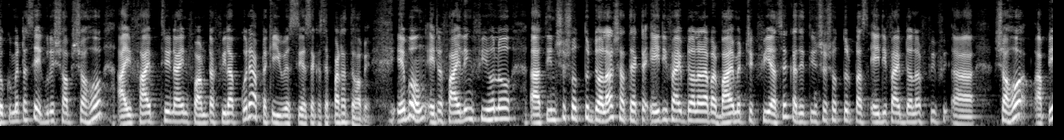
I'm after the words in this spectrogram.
ডকুমেন্ট আছে, এগুলি সব সহ আই ফাইভ থ্রি নাইন ফর্মটা ফিল আপ করে আপনাকে ইউএসসিএস এর কাছে পাঠাতে হবে। এবং এটার ফাইলিং ফি হলো তিনশো সত্তর ডলার, সাথে একটা এইটি ফাইভ ডলার আবার বায়োমেট্রিক ফি আছে, কাজে তিনশো সত্তর plus eighty five dollar fee সহ আপনি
